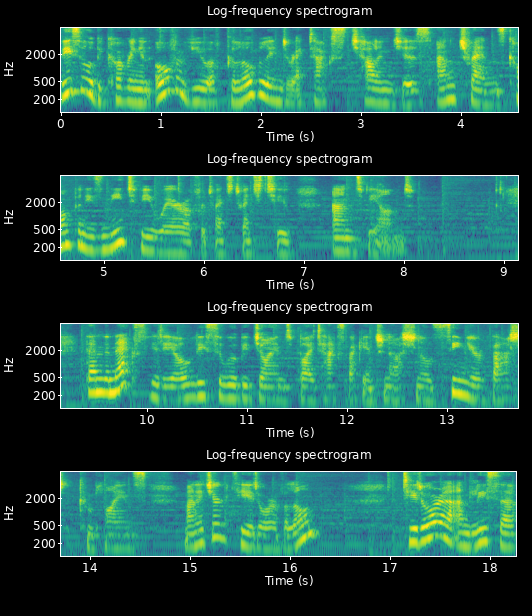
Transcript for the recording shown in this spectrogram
Lisa will be covering an overview of global indirect tax challenges and trends companies need to be aware of for 2022 and beyond. Then the next video, Lisa will be joined by Taxback International's Senior VAT Compliance Manager, Theodora Vallone. Theodora and Lisa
